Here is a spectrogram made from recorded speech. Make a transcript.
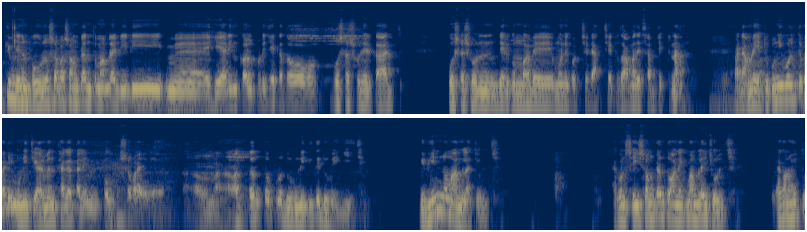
দেখুন পৌরসভা সংক্রান্ত মামলায় ডিডি হিয়ারিং কল করেছে এটা তো প্রশাসনের কাজ। প্রশাসন যেরকম ভাবে মনে করছে ডাকছে এটা তো আমাদের সাবজেক্ট না। বাট আমরা এটুকুনি বলতে পারি উনি চেয়ারম্যান থাকাকালীন পৌরসভায় আহ, অত্যন্ত পুরো দুর্নীতিতে ডুবে গিয়েছে। বিভিন্ন মামলা চলছে। এখন সেই সংক্রান্ত অনেক মামলাই চলছে। এখন হয়তো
